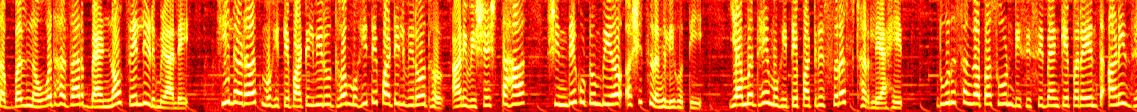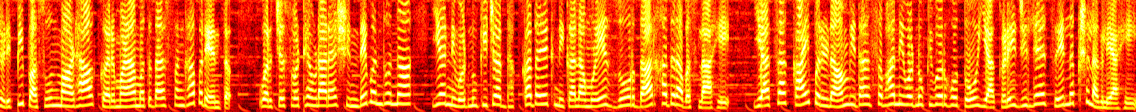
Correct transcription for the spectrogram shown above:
तब्बल नव्वद हजार ब्याण्णवचे लीड मिळाले. ही लढत मोहिते पाटील विरुद्ध मोहिते पाटील विरोधक आणि विशेषतः शिंदे कुटुंबीय अशीच रंगली होती. यामध्ये मोहिते पाटील सरस ठरले आहेत. दूध संघापासून डीसीसी बँकेपर्यंत आणि झेडपी पासून माढा करमाळा मतदारसंघापर्यंत. वर्चस्व ठेवणाऱ्या शिंदे बंधूंना या निवडणुकीच्या धक्कादायक निकालामुळे जोरदार हादरा बसला आहे. याचा काय परिणाम विधानसभा निवडणुकीवर होतो याकडे जिल्ह्याचे लक्ष लागले आहे.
